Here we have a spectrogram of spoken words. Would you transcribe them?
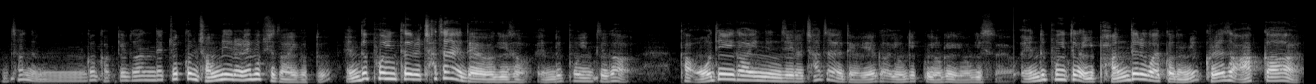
괜찮은 것 같기도 한데 조금 정리를 해봅시다 이것도 end point를 찾아야 돼요 여기서 end point가 다 어디가 있는지를 찾아야 돼요. 얘가 여기 있고 여기가 여기 있어요. end point가 이 반대로 가 있거든요. 그래서 아까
